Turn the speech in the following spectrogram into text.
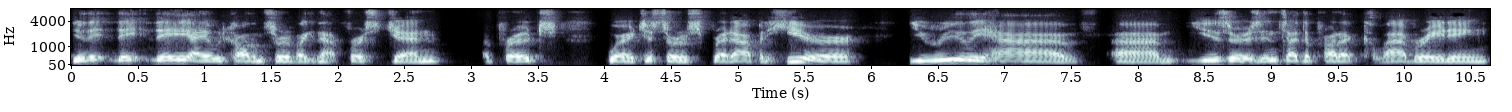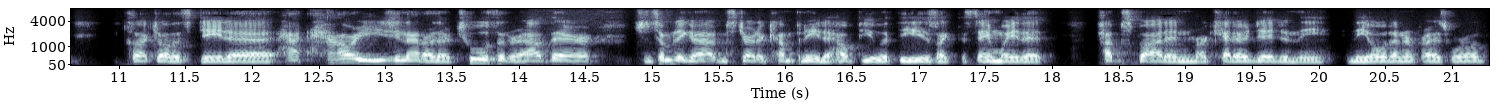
you know they they, they i would call them sort of like that first gen approach where it just sort of spread out. But here you really have um, users inside the product collaborating collect all this data? How, how are you using that? Are there tools that are out there? Should somebody go out and start a company to help you with these, like the same way that HubSpot and Marketo did in the in the old enterprise world?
